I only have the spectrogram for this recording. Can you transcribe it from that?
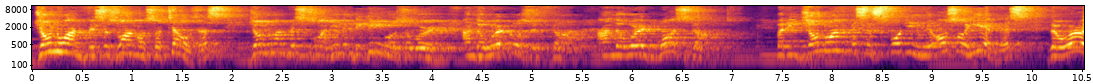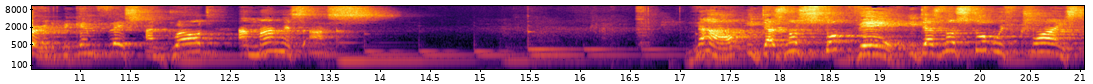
John 1, verses 1 also tells us, John 1, verses 1, in the beginning was the Word, and the Word was with God, and the Word was God. But in John 1 verses 14, we also hear this the Word became flesh and dwelt amongst us. Now, it does not stop there. It does not stop with Christ.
